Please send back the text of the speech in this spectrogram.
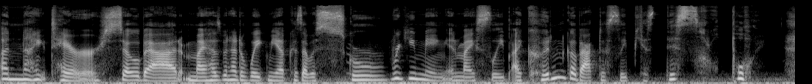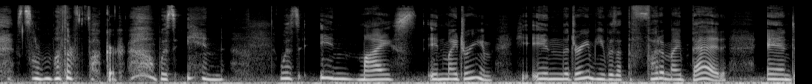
a night terror so bad. My husband had to wake me up because I was screaming in my sleep. I couldn't go back to sleep because this little boy, this little motherfucker was in was in my in my dream. He, in the dream he was at the foot of my bed and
